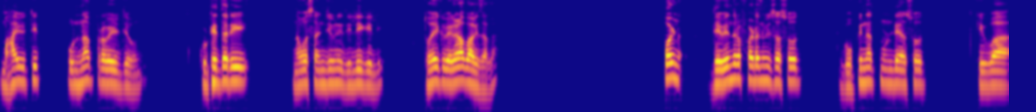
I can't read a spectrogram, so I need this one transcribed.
महायुतीत पुन्हा प्रवेश देऊन कुठेतरी नवसंजीवनी दिली गेली. तो एक वेगळा भाग झाला. पण देवेंद्र फडणवीस असोत गोपीनाथ मुंडे असोत किंवा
